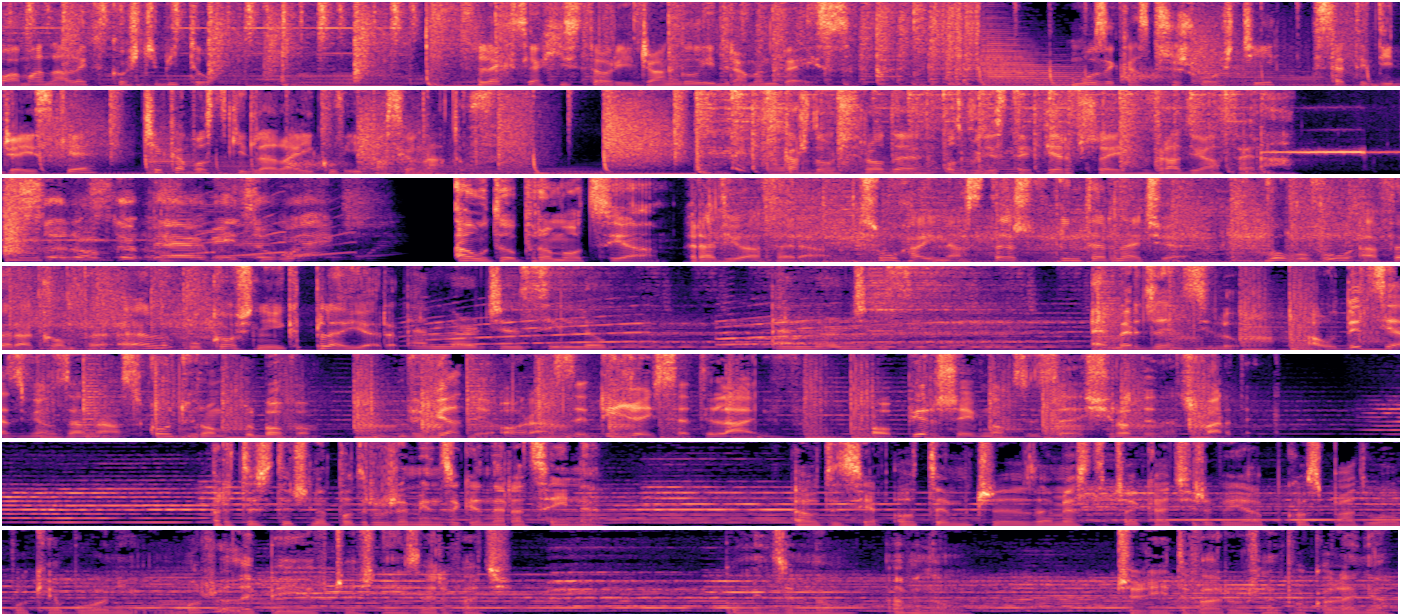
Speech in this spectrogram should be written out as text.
połamana lekkość bitu. Lekcja historii jungle i drum and bass. Muzyka z przyszłości, sety DJ-skie, ciekawostki dla laików i pasjonatów. W każdą środę o 21 w Radio Afera. Autopromocja. Radio Afera. Słuchaj nas też w internecie. www.afera.com.pl ukośnik player. Emergency loop. Emergency loop. Emergency Loop. Audycja związana z kulturą klubową. Wywiady oraz DJ sety live. O pierwszej w nocy ze środy na czwartek. Artystyczne podróże międzygeneracyjne. Audycja o tym, czy zamiast czekać, żeby jabłko spadło obok jabłoni, może lepiej je wcześniej zerwać pomiędzy mną a mną, czyli dwa różne pokolenia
